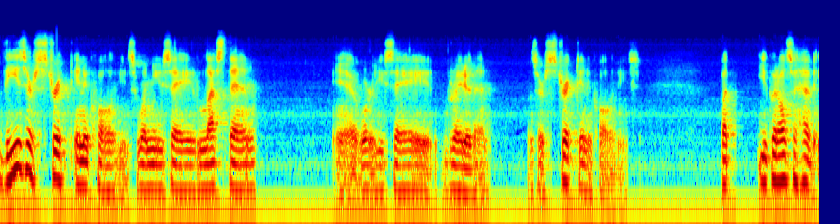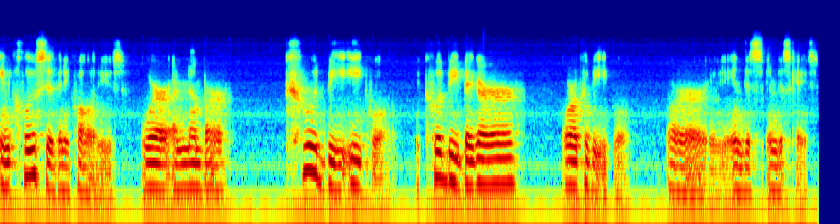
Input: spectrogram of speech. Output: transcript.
these are strict inequalities when you say less than eh, or you say greater than. Those are strict inequalities. But you could also have inclusive inequalities where a number could be equal. It could be bigger or it could be equal or in this in this case.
